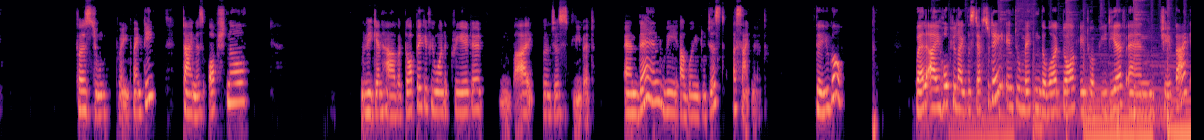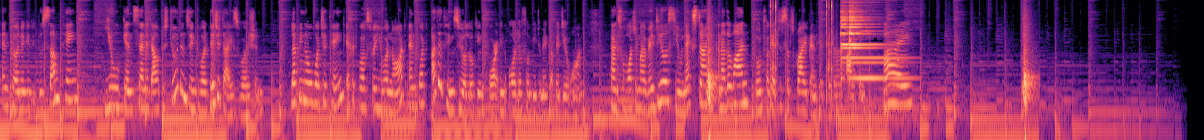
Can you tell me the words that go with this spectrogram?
1st June 2020. Time is optional. We can have a topic if you want to create it. I will just leave it. And then we are going to just assign it. There you go. Well, I hope you like the steps today into making the Word doc into a PDF and JPEG and turning it into something you can send it out to students into a digitized version. Let me know what you think, if it works for you or not, and what other things you are looking for in order for me to make a video on. Thanks for watching my video. See you next time with another one. Don't forget to subscribe and hit the bell icon. Bye.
